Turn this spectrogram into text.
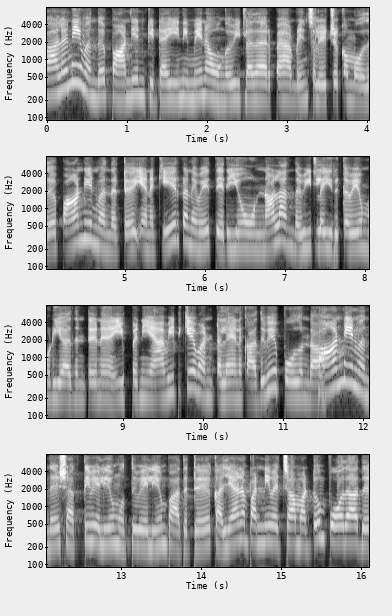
பழனி வந்து பாண்டியன் கிட்ட இனிமே நான் உங்க வீட்டில் தான் இருப்பேன் அப்படின்னு சொல்லிட்டு இருக்கும்போது பாண்டியன் வந்துட்டு எனக்கு ஏற்கனவே தெரியும் உன்னால அந்த வீட்டில் இருக்கவே முடியாதுன்ட்டுன்னு. இப்போ நீ என் வீட்டுக்கே வந்துட்டல எனக்கு அதுவே போதும்டா. பாண்டியன் வந்து சக்திவேலியும் முத்துவேலியும் பார்த்துட்டு கல்யாணம் பண்ணி வச்சா மட்டும் போதாது.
